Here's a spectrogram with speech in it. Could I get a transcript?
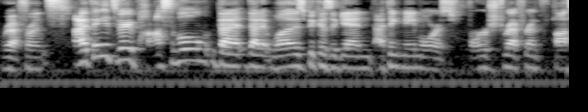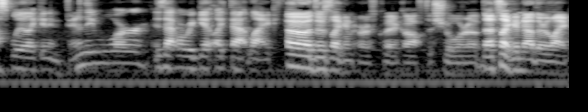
reference? I think it's very possible that that it was because again, I think Namor is first referenced possibly like in Infinity War. Is that where we get like that like Oh, there's like an earthquake off the shore of. That's like another like.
